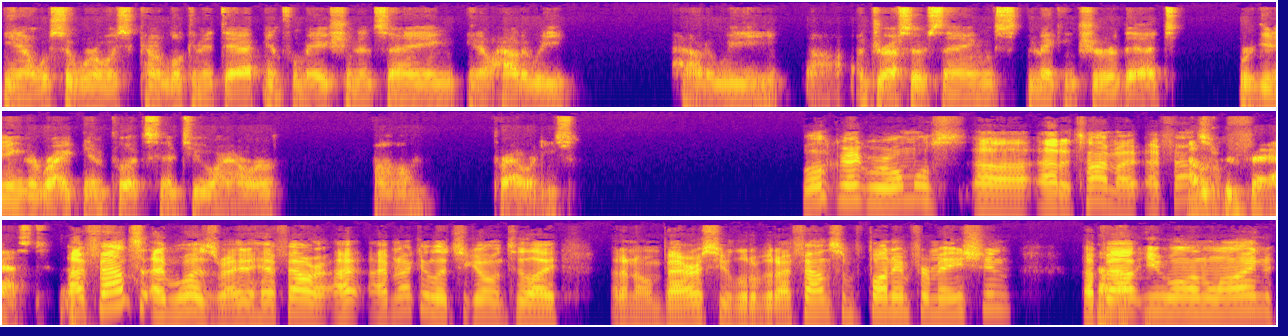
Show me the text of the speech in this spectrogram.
you know, so we're always kind of looking at that information and saying, you know, how do we, how do we uh, address those things, making sure that we're getting the right inputs into our um, priorities. Well, Greg, we're almost uh, out of time. I, I found That was some. fast. I found I was right a half hour. I, I'm not going to let you go until I I don't know embarrass you a little bit. I found some fun information about you online.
